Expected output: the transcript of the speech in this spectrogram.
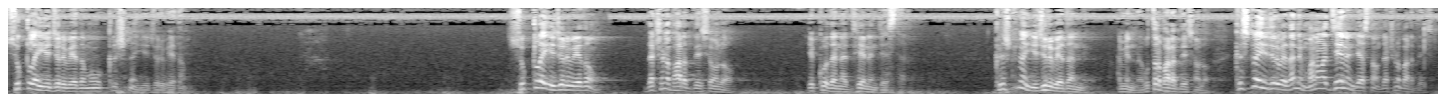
శుక్ల యజుర్వేదము కృష్ణ యజుర్వేదం. శుక్ల యజుర్వేదం దక్షిణ భారతదేశంలో ఎక్కువ దాన్ని అధ్యయనం చేస్తారు. కృష్ణ యజుర్వేదాన్ని ఐ మీన్ ఉత్తర భారతదేశంలో కృష్ణ యజుర్వేదాన్ని మనం అధ్యయనం చేస్తాం దక్షిణ భారతదేశం.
